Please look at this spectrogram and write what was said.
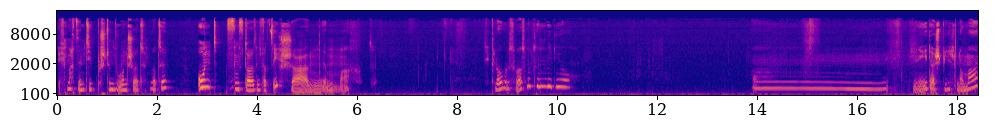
Ich macht den Tick bestimmt One-Shot. Warte. Und 5040 Schaden gemacht. Ich glaube, das war's mit dem Video. da spiele ich nochmal.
